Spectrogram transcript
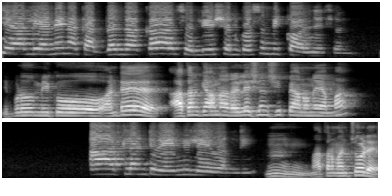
చేయాలి అని నాకు అర్థం కాక సొల్యూషన్ కోసం మీకు కాల్ చేశాను. ఇప్పుడు మీకు అంటే అతనికి ఏమైనా రిలేషన్షిప్ ఏమైనా ఉన్నాయమ్మా ఆ, అట్లాంటివి ఏమీ లేవండి ఉమ్, అతను మంచోడే.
